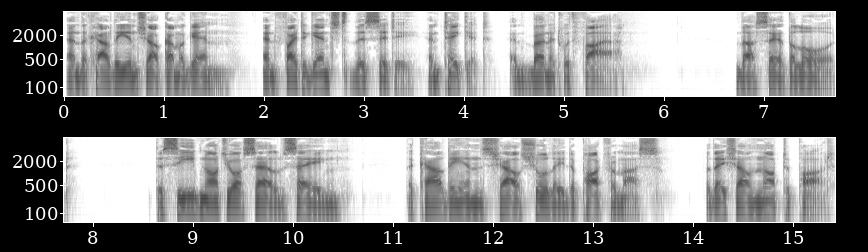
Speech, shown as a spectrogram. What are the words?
And the Chaldeans shall come again, and fight against this city, and take it, and burn it with fire. Thus saith the Lord, Deceive not yourselves, saying, The Chaldeans shall surely depart from us, for they shall not depart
